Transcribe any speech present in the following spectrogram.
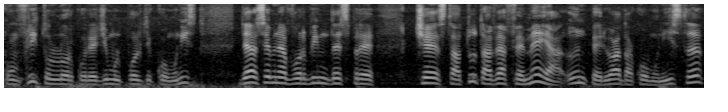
conflictul lor cu regimul politic comunist. De asemenea, vorbim despre ce statut avea femeia în perioada comunistă,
